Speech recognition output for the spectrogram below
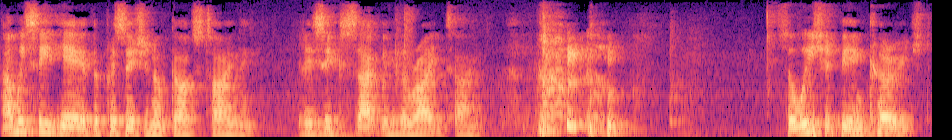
And we see here the precision of God's timing. It is exactly the right time. so we should be encouraged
